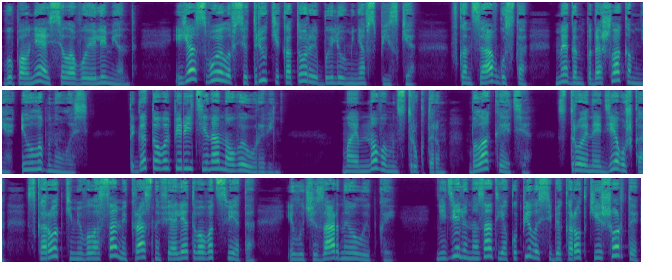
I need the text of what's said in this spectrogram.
выполняя силовой элемент. И я освоила все трюки, которые были у меня в списке. В конце августа Меган подошла ко мне и улыбнулась. «Ты готова перейти на новый уровень». Моим новым инструктором была Кэти — Стройная девушка с короткими волосами красно-фиолетового цвета и лучезарной улыбкой. Неделю назад я купила себе короткие шорты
